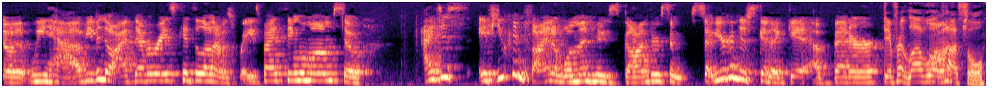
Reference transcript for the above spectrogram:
know we have. Even though I've never raised kids alone, I was raised by a single mom, so I just, if you can find a woman who's gone through some, so you're just going to get a better, different level of hustle.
